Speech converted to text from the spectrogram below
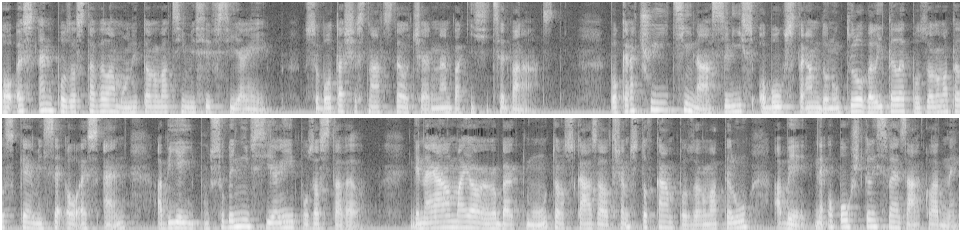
OSN pozastavila monitorovací misi v Sýrii. Sobota 16. června 2012. Pokračující násilí z obou stran donutilo velitele pozorovatelské mise OSN, aby její působení v Sýrii pozastavil. Generálmajor Robert Mood rozkázal třem stovkám pozorovatelů, aby neopouštěli své základny.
